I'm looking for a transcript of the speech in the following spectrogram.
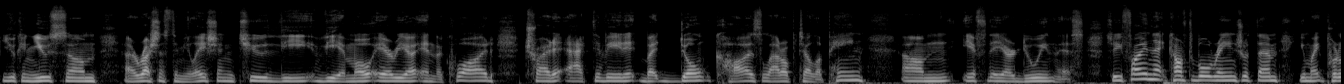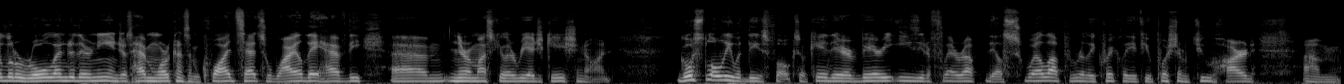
You can use some uh, Russian stimulation to the VMO area and the quad. Try to activate it, but don't cause lateral patella pain um, if they are doing this. So you find that comfortable range with them. You might put a little roll under their knee and just have them work on some quad sets while they have the um, neuromuscular reeducation on go slowly with these folks okay they're very easy to flare up they'll swell up really quickly if you push them too hard um,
